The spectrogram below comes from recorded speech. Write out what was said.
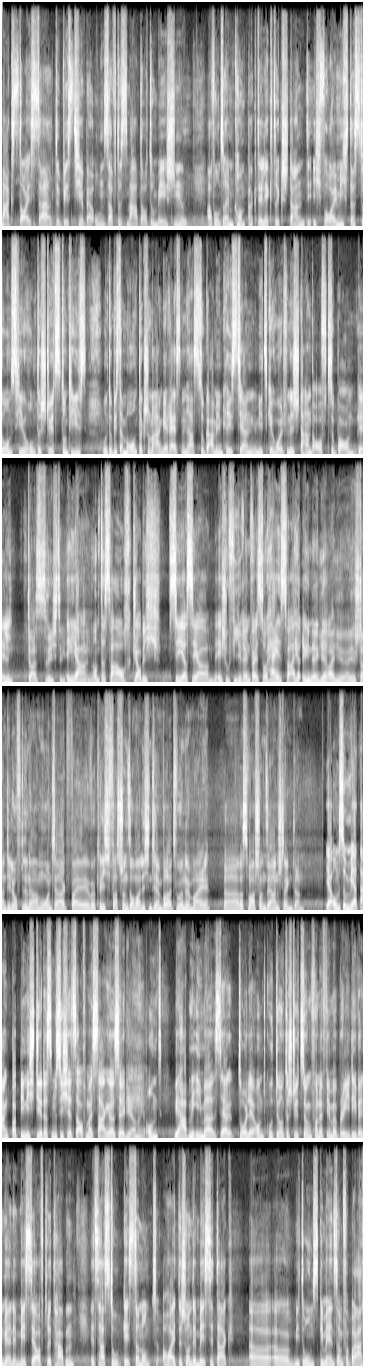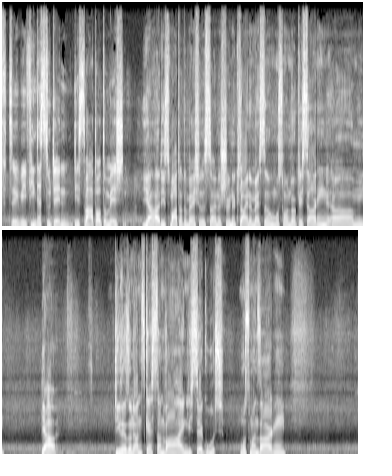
Max Deusser, du bist hier bei uns auf der Smart Automation, auf unserem Compact Electric Stand. Ich freue mich, dass du uns hier unterstützt und hilfst. Und du bist am Montag schon angereist und hast sogar mit dem Christian mitgeholfen, den Stand aufzubauen, gell? Das ist richtig. Ja, und das war auch, glaube ich, sehr, sehr echauffierend, weil es so heiß war hier drin. Ja, hier, hier stand die Luft drin am Montag bei wirklich fast schon sommerlichen Temperaturen im Mai. Äh, das war schon sehr anstrengend dann ja, umso mehr dankbar bin ich dir. Das muss ich jetzt auch mal sagen. Also, Gerne. Und wir haben immer sehr tolle und gute Unterstützung von der Firma Brady, wenn wir einen Messeauftritt haben. Jetzt hast du gestern und heute schon den Messetag äh, äh, mit uns gemeinsam verbracht. Wie findest du denn die Smart Automation? Ja, die Smart Automation ist eine schöne kleine Messe, muss man wirklich sagen. Ähm, ja, die Resonanz gestern war eigentlich sehr gut, muss man sagen.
